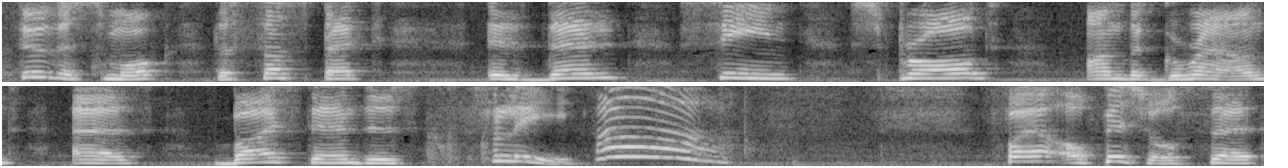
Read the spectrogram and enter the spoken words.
Through the smoke, the suspect is then seen sprawled on the ground as bystanders flee. Ah! Fire officials said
